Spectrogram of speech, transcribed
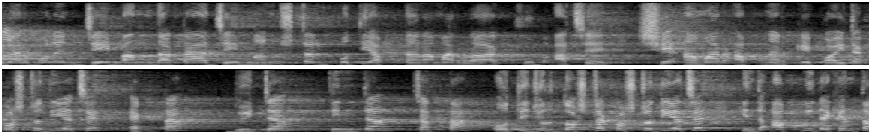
এবার বলেন, যেই বান্দাটা, যেই মানুষটার প্রতি আপনার আমার রাগ খুব আছে, সে আমার আপনারকে কয়টা কষ্ট দিয়েছে? একটা, দুইটা, তিনটা, চারটা অতিজুর দশটা কষ্ট দিয়েছে। কিন্তু আপনি দেখেন তো,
